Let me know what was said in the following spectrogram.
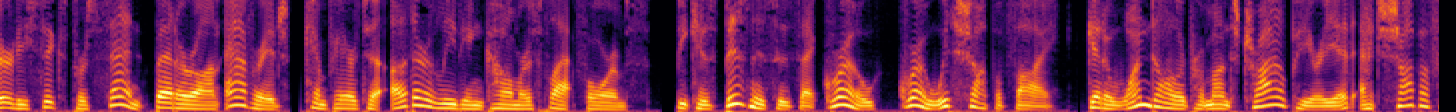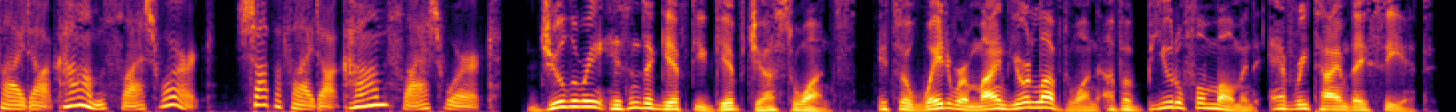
36% better on average compared to other leading commerce platforms because businesses that grow grow with Shopify. Get a $1 per month trial period at shopify.com/work. shopify.com/work. Jewelry isn't a gift you give just once. It's a way to remind your loved one of a beautiful moment every time they see it.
